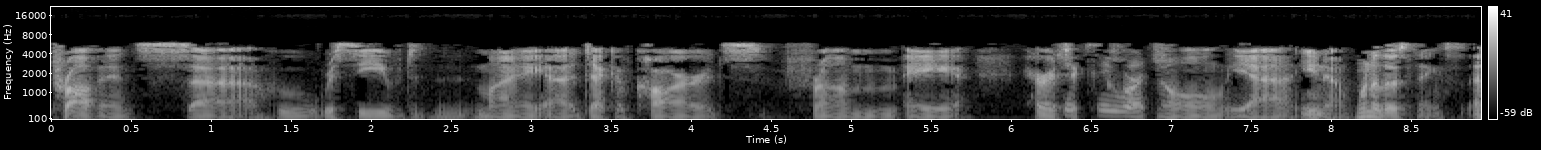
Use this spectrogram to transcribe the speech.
province uh, who received my uh, deck of cards from a heretic cardinal. Yeah, you know, one of those things.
